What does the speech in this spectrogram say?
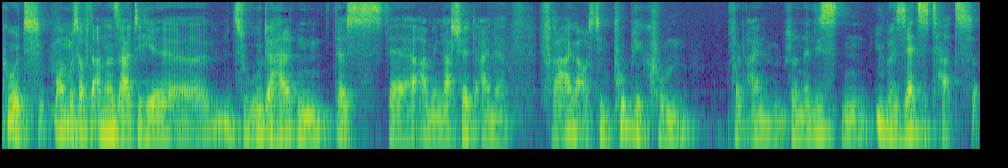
Gut, man muss auf der anderen Seite hier äh, zugutehalten, dass der Armin Laschet eine Frage aus dem Publikum von einem Journalisten übersetzt hat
